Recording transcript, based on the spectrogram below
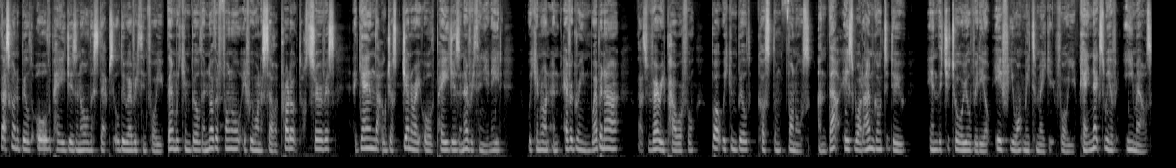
That's going to build all the pages and all the steps. It'll do everything for you. Then we can build another funnel if we want to sell a product or service. Again, that will just generate all the pages and everything you need. We can run an evergreen webinar, that's very powerful, but we can build custom funnels. And that is what I'm going to do in the tutorial video if you want me to make it for you. Okay, next we have emails.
